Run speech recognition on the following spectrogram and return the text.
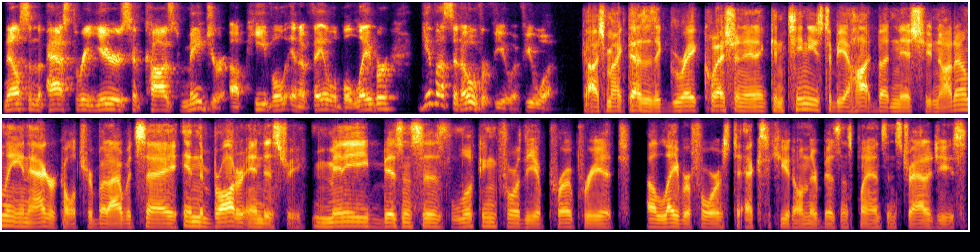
Nelson, the past three years have caused major upheaval in available labor. Give us an overview, if you would. Gosh, Mike, that is a great question, and it continues to be a hot button issue, not only in agriculture, but I would say in the broader industry. Many businesses looking for the appropriate uh, labor force to execute on their business plans and strategies.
